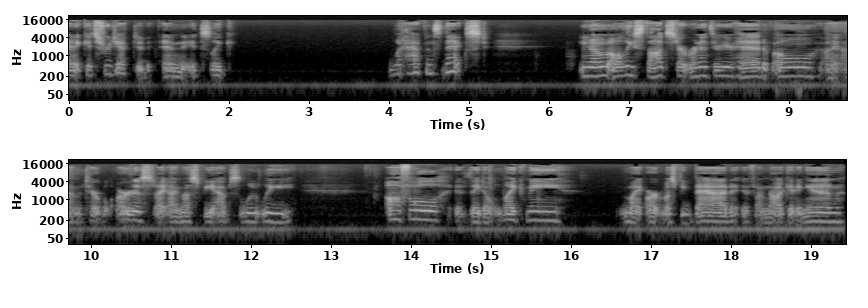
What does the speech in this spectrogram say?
and it gets rejected. And it's like, what happens next? You know, all these thoughts start running through your head of, oh, I, am a terrible artist. I, I must be absolutely awful if they don't like me. My art must be bad if I'm not getting in.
